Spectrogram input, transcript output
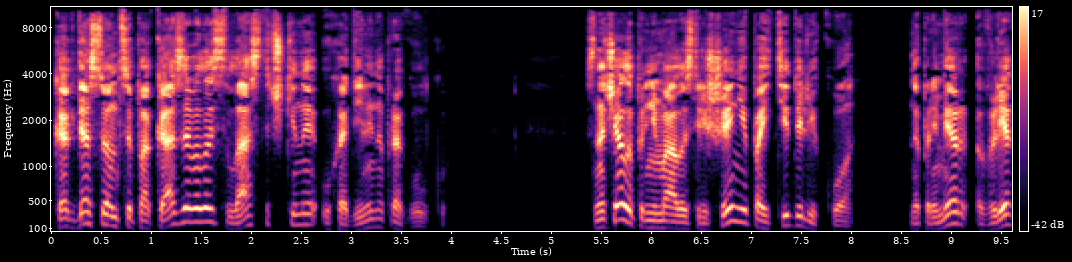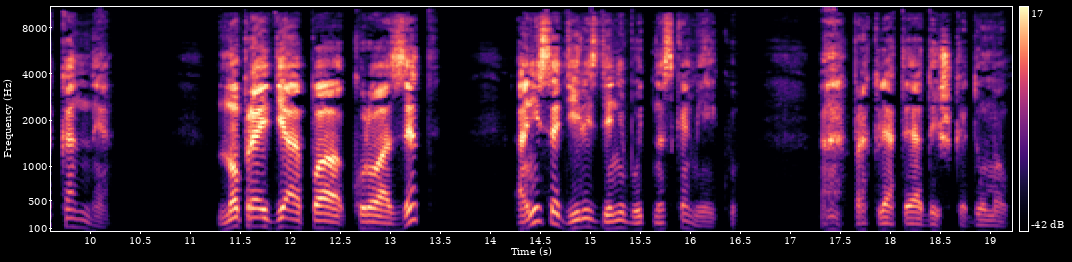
Когда солнце показывалось, Ласточкины уходили на прогулку. Сначала принималось решение пойти далеко, например, в Ле-Канне. Но, пройдя по Круазет, они садились где-нибудь на скамейку. «Ах, проклятая одышка!» — думал,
